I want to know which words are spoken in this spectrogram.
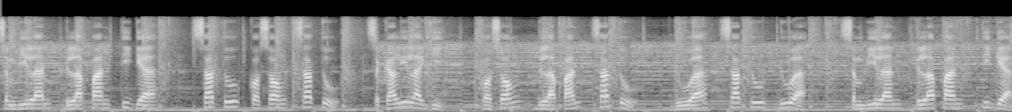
983 101. Sekali lagi, 081 212 983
